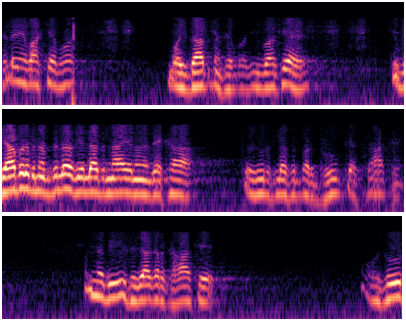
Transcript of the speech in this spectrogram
چلے واقعہ بہت موجودات میں سے واقعہ ہے کہ جابر بن عبداللہ رضی اللہ عنہ انہوں نے دیکھا تو حضور صلی اللہ علیہ وسلم پر بھوک کے اثرات ہیں۔ انہوں نے بیوی سے جا کر کہا کہ حضور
